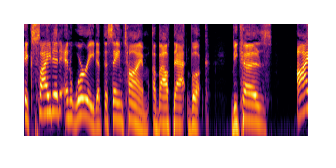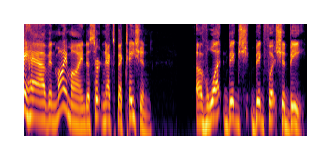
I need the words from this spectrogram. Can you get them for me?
excited and worried at the same time about that book because I have in my mind a certain expectation of what Big Bigfoot should be.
